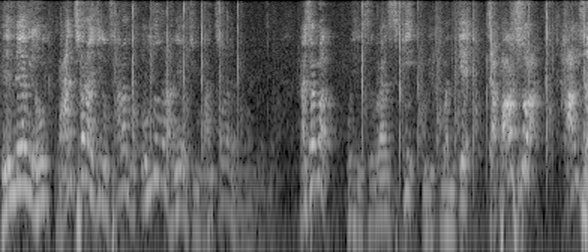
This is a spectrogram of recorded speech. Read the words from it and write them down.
몇 명이 없- 많잖아요. 지금 사람 없는 건 아니에요. 지금 많잖아요. 다시 한번 우리 스브랄스키 우리 구만님께 자 박수와 함성.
